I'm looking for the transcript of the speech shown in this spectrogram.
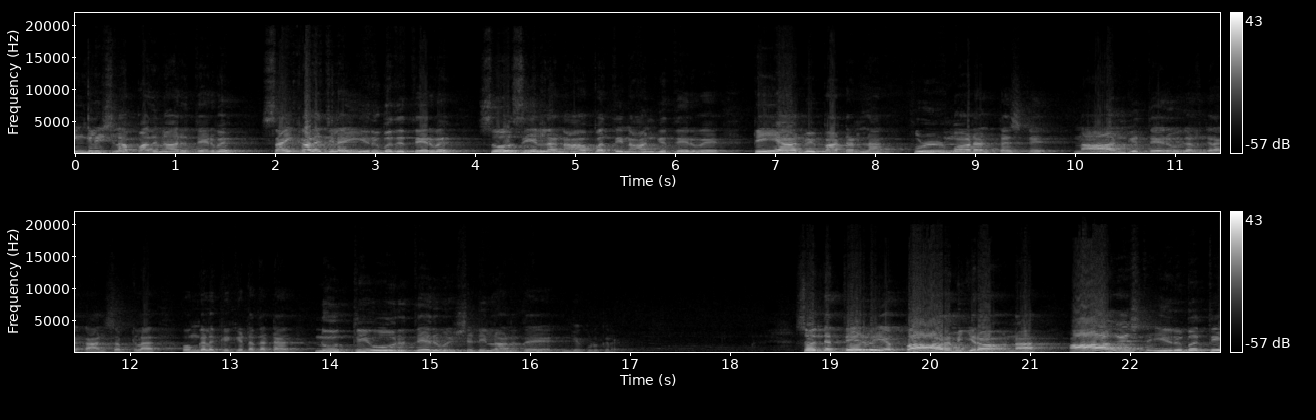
இங்கிலீஷில் பதினாறு தேர்வு சைக்காலஜியில் இருபது தேர்வு சோசியலில் நாற்பத்தி நான்கு தேர்வு டிஆர்பி பேட்டர்னில் ஃபுல் மாடல் டெஸ்ட்டு நான்கு தேர்வுகள்ங்கிற கான்செப்டில் உங்களுக்கு கிட்டத்தட்ட நூற்றி ஒரு தேர்வு ஷெட்யூல் ஆனது இங்கே கொடுக்குறேன். ஸோ இந்த தேர்வு எப்போ ஆரம்பிக்கிறோம்னா ஆகஸ்ட் இருபத்தி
